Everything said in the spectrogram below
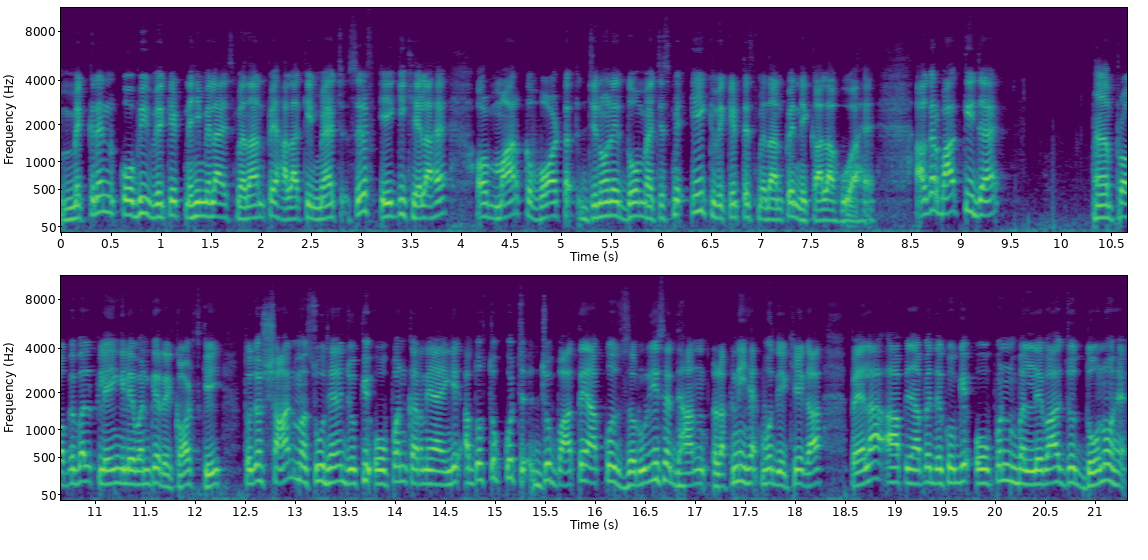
मिक्रेन को भी विकेट नहीं मिला इस मैदान पे, हालाँकि मैच सिर्फ़ एक ही खेला है और मार्क वॉट, जिन्होंने दो मैचेस में एक विकेट इस मैदान पे निकाला हुआ है। अगर बात की जाए प्रॉबेबल प्लेइंग इलेवन के रिकॉर्ड्स की तो जो शान मसूद हैं जो कि ओपन करने आएँगे, अब दोस्तों कुछ जो बातें आपको ज़रूरी से ध्यान रखनी है, वो देखिएगा। पहला आप यहाँ पे देखोगे ओपन बल्लेबाज जो दोनों हैं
